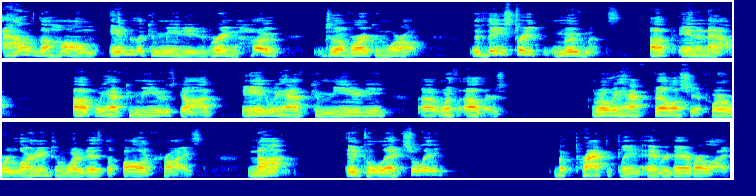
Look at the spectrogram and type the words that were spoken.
out of the home into the community to bring hope to a broken world. These three movements, up, in, and out. Up, we have communion with God in we have community uh, with others, where we have fellowship, where we're learning to what it is to follow Christ, not intellectually, but practically in every day of our life.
